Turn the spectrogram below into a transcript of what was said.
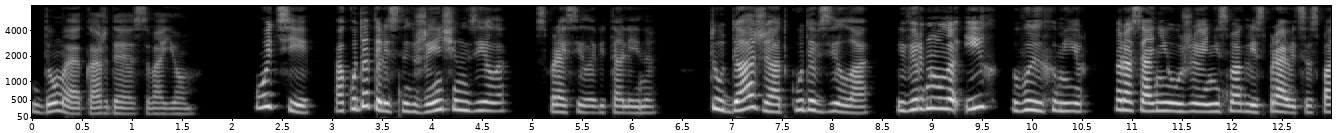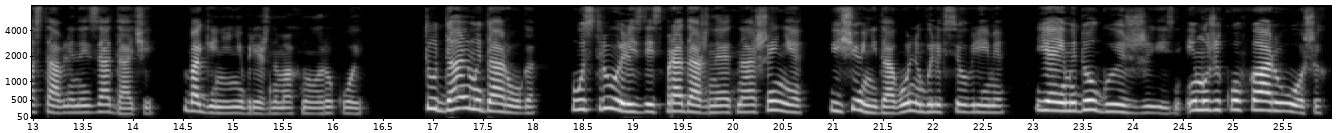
думая каждая о своем. «Ути, а куда ты лесных женщин дела?» – спросила Виталина. Туда же, откуда взяла, вернула их в их мир, раз они уже не смогли справиться с поставленной задачей. Богиня небрежно махнула рукой. Туда им и дорога. Устроили здесь продажные отношения, еще и недовольны были все время. Я им и долгую жизнь, и мужиков хороших,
